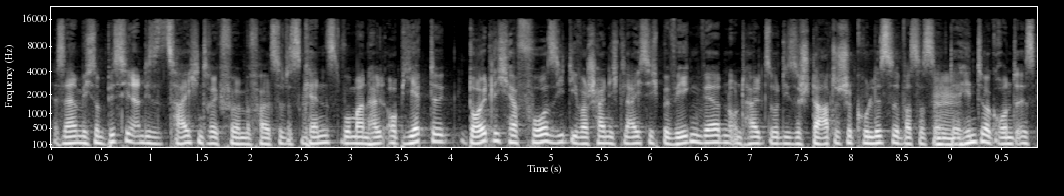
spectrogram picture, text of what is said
Es erinnert mich so ein bisschen an diese Zeichentrickfilme, falls du das mhm. kennst, wo man halt Objekte deutlich hervorsieht, die wahrscheinlich gleich sich bewegen werden und halt so diese statische Kulisse, was das mhm. der Hintergrund ist,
